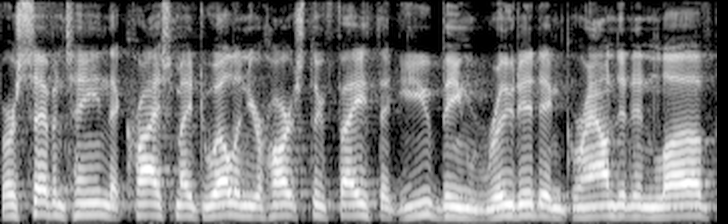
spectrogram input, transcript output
Verse 17, that Christ may dwell in your hearts through faith, that you, being rooted and grounded in love,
